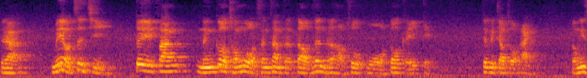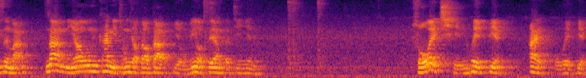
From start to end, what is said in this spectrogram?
对吧？没有自己，对方能够从我身上得到任何好处，我都可以给，这个叫做爱，懂意思吗？那你要问看你从小到大有没有这样的经验？所谓情会变。爱不会变，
